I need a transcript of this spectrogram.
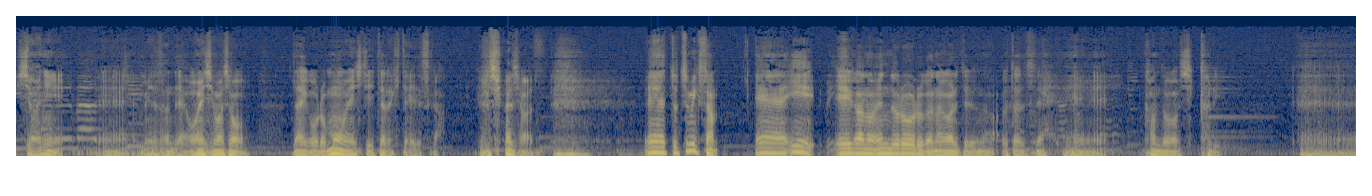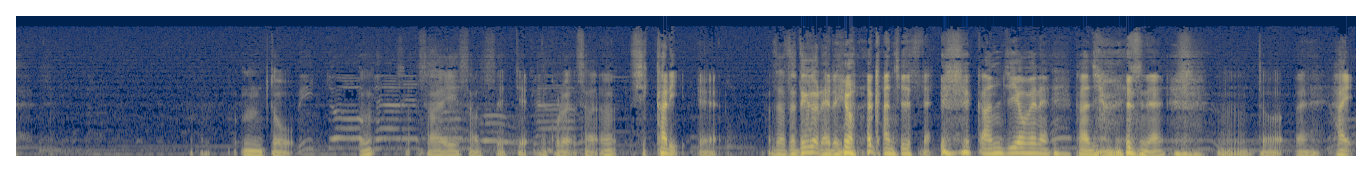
非常に、えー皆さんで応援しましょう。大五郎も応援していただきたいですが。よろしくお願いします。えっとつみきさん、えーいい映画のエンドロールが流れてるような歌ですね、えー感動をしっかり、えーうんと、うん、ささせて、これさ、うん、しっかり、えーさせてくれるような感じですね。漢字読めね、漢字読めですね。うんと、えーはい。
